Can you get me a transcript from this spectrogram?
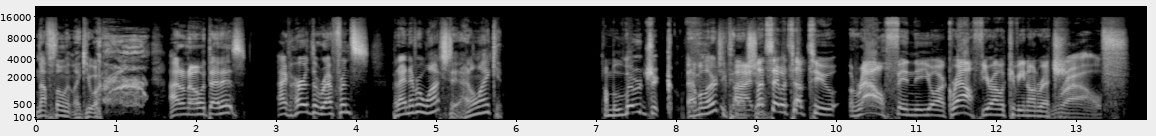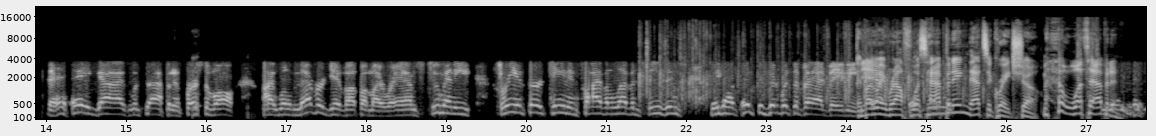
Not fluent like you are. I don't know what that is. I've heard the reference, but I never watched it. I don't like it. I'm allergic. I'm allergic to that All right, show. let's say what's up to Ralph in New York. Ralph, you're on with Cavino and Rich. Ralph. Hey guys, what's happening? First of all, I will never give up on my Rams. Too many three and thirteen and five and eleven seasons. We gotta take the good with the bad, baby. and by the way, Ralph, what's happening? That's a great show. what's happening?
